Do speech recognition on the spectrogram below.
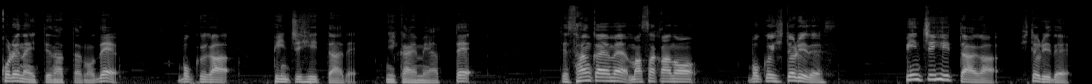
来れないってなったので僕がピンチヒッターで2回目やって。で3回目まさかの僕1人です。ピンチヒッターが1人で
